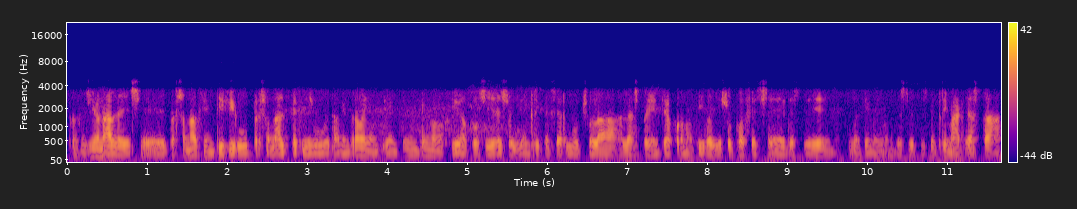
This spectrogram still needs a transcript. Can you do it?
profesionales, eh, personal científico, personal técnico que también trabaja en ciencia y en tecnología, pues y eso, y enriquecer mucho la, la experiencia formativa, y eso puede hacerse desde, decimos, ¿no? desde, desde, primaria hasta,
